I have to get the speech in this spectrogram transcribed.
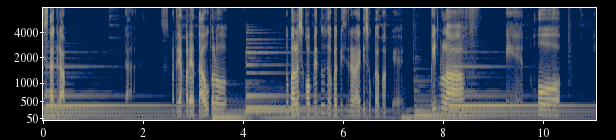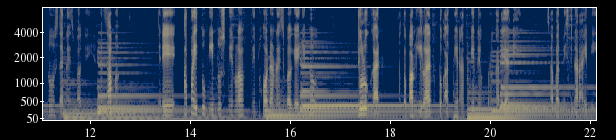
Instagram. Nah, seperti yang kalian tahu kalau ngebales komen tuh sahabat Mistinar ID suka pakai min love, min ho, minus dan lain sebagainya. Dan sama jadi apa itu minus, min love, min ho dan lain sebagainya itu julukan atau panggilan untuk admin-admin yang berkarya di Sahabat Mistinar ID.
